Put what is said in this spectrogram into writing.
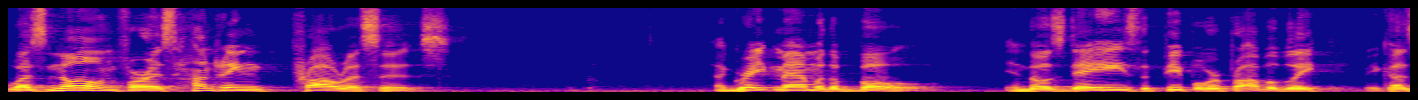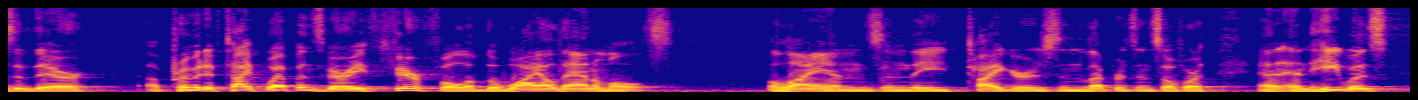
was known for his hunting prowesses. A great man with a bow. In those days, the people were probably, because of their uh, primitive type weapons, very fearful of the wild animals, the lions and the tigers and leopards and so forth. And, and he was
